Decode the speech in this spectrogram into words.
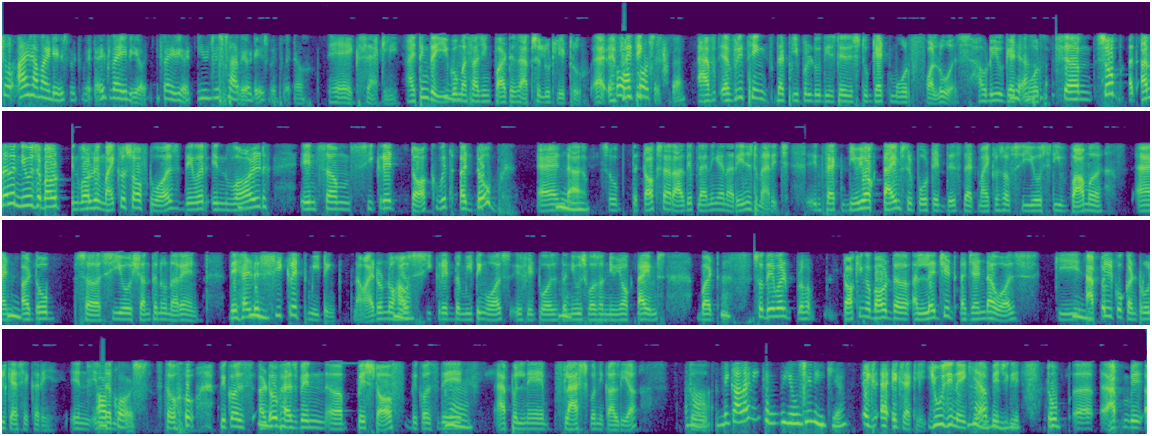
So I have my days with Twitter. It's very weird. It's very weird. You just have your days with Twitter. Exactly. I think the ego massaging part is absolutely true. Hmm. Oh, of Everything course it's that. Everything that people do these days is to get more followers. How do you get Yeah. more? Um, so another news about involving Microsoft was they were involved in some secret talk with Adobe. And mm. uh, hmm. so the talks are are they planning an arranged marriage? In fact, New York Times reported this that Microsoft CEO Steve Ballmer and mm. Adobe uh, CEO Shantanu Narayen they held mm. a hmm. secret meeting. Now I don't know how yeah. secret the meeting was if it was the hmm. news was on New York Times, but so they were uh, talking about the alleged agenda was कि Apple ko control kaise kare in in of the course. so because mm. adobe has been uh, pissed off because they mm. Apple ने flash को निकाल दिया तो हाँ, निकाला नहीं कभी यूज़ ही नहीं किया। एग्जैक्टली यूज़ ही नहीं किया हाँ। बेसिकली तो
